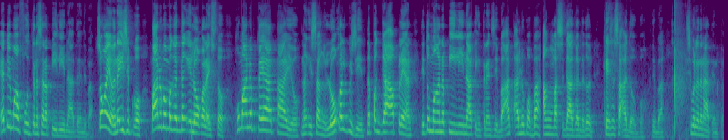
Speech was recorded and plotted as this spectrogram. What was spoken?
Ito yung mga food trends na napili natin, di ba? So ngayon, naisip ko, paano ba magandang i-localize to? Humanap kaya tayo ng isang local cuisine na pag-a-applyan nitong mga napili nating trends, di ba? At ano pa ba ang mas gaganda doon kaysa sa adobo, di ba? Simulan na natin to.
